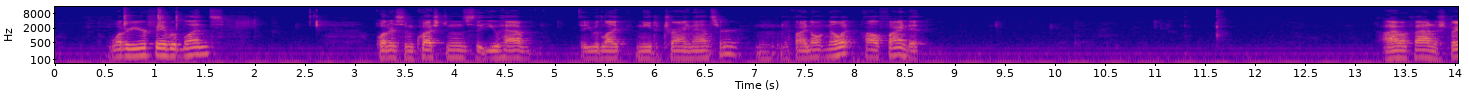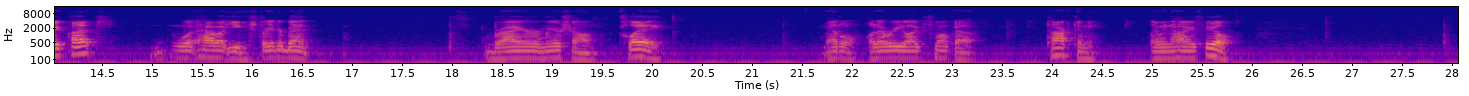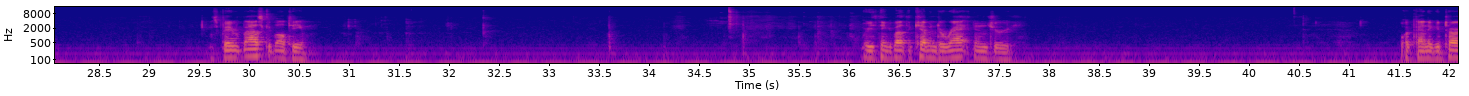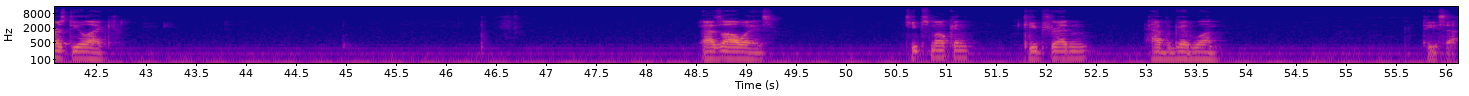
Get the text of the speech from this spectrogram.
what are your favorite blends? What are some questions that you have that you would like me to try and answer? If I don't know it, I'll find it. I'm a fan of straight pipes. What? How about you? Straight or bent? Briar or meerschaum? Clay? Metal? Whatever you like to smoke out. Talk to me. Let me know how you feel. His favorite basketball team? What do you think about the Kevin Durant injury? What kind of guitars do you like? as always, keep smoking, keep shredding, have a good one. Peace out.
